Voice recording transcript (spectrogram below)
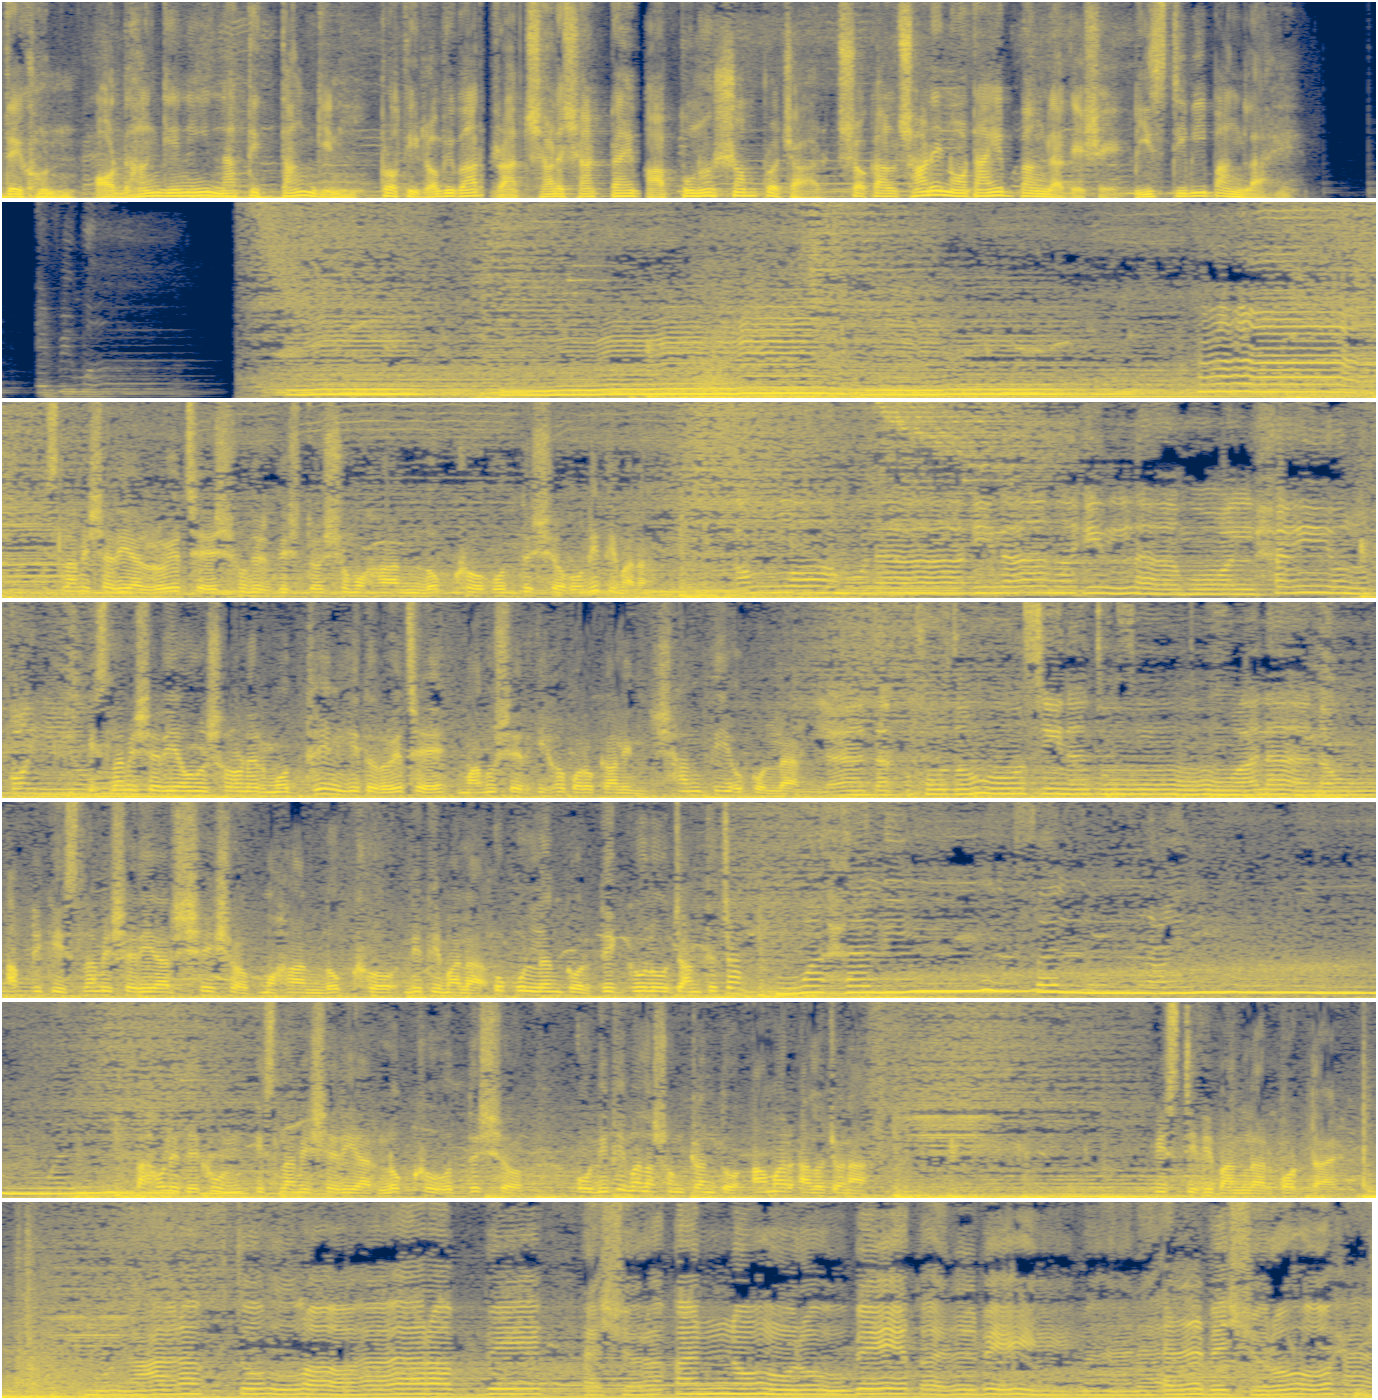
দেখুন, অর্ধাঙ্গিনী, নাতিত্বাঙ্গিনী। প্রতি রবিবার রাত সাড়ে সাতটায় আপ পুনঃ সম্প্রচার। সকাল সাড়ে নটায় বাংলাদেশে। পিস টিভি বাংলায়। ইসলামী শরিয়ার রয়েছে সুনির্দিষ্ট, সুমহান লক্ষ্য, উদ্দেশ্য ও নীতিমালা। ইসলামী শরিয়া অনুসরণের মধ্যে নিহিত রয়েছে মানুষের ইহপরকালীন শান্তি ও কল্যাণ। আপনি কি ইসলামী শরিয়ার সেই সব মহান লক্ষ্য নীতিমালা ও কল্যাণকর দিকগুলো জানতে চান? তাহলে দেখুন ইসলামী শরিয়ার লক্ষ্য উদ্দেশ্য ও নীতিমালা সংক্রান্ত আমার আলোচনা। পিস টিভি বাংলার পর্দায়।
